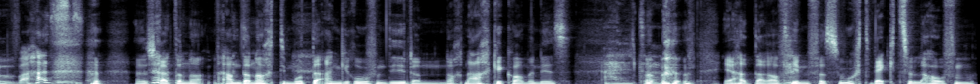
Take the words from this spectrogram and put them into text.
Was? Also schreibt dann noch, haben dann noch die Mutter angerufen, die dann noch nachgekommen ist. Alter. Er hat daraufhin versucht wegzulaufen,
